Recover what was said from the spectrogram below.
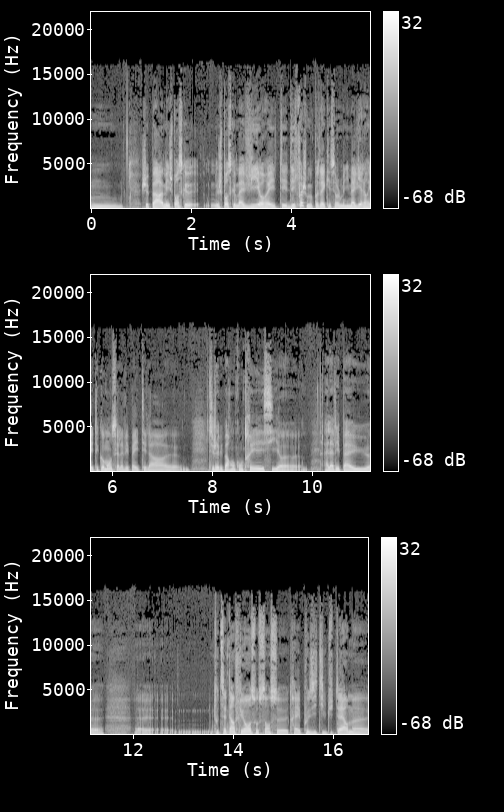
Hmm, je sais pas, mais je pense que je pense que ma vie aurait été. Des fois, je me pose la question, je me dis ma vie, elle aurait été comment si elle n'avait pas été là, euh, si je pas rencontrée, si euh, elle n'avait pas eu. Euh, toute cette influence au sens euh, très positif du terme, euh,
